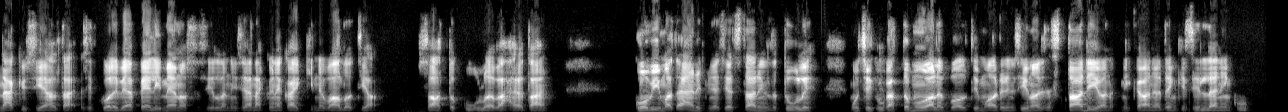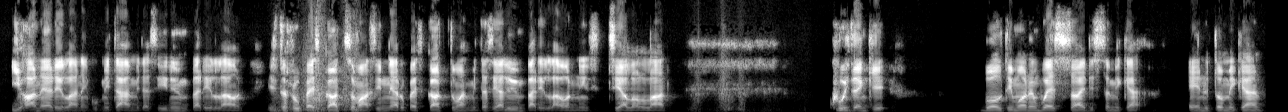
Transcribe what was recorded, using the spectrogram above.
näky sieltä. Sitten kun oli vielä peli menossa silloin, niin siellä näkyi ne kaikki ne valot ja saattoi kuulua vähän jotain kovimmat äänet, mitä sieltä stadionilta tuli. Mutta sitten kun katsoi muualle Baltimore, niin siinä oli se stadion, mikä on jotenkin silleen niin kuin ihan erilainen kuin mitään, mitä siinä ympärillä on. Ja sitten jos rupeisi katsomaan sinne ja rupeisi katsomaan, mitä siellä ympärillä on, niin sitten siellä ollaan kuitenkin Baltimoren Westsideissa, mikä ei nyt ole mikään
